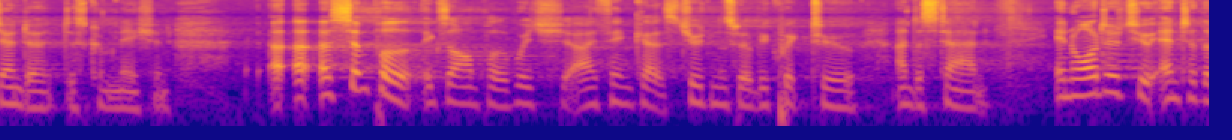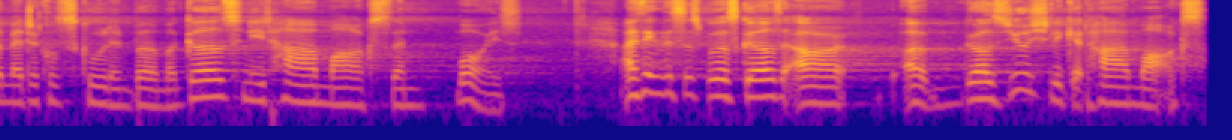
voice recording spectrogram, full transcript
gender discrimination. A, a simple example, which I think uh, students will be quick to understand. In order to enter the medical school in Burma, girls need higher marks than boys. I think this is because girls are, uh, girls usually get higher marks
